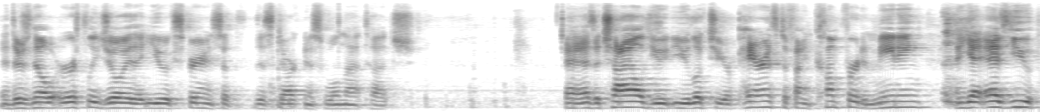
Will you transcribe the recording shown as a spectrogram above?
And there's no earthly joy that you experience that this darkness will not touch. As a child, you, you look to your parents to find comfort and meaning, and yet as you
